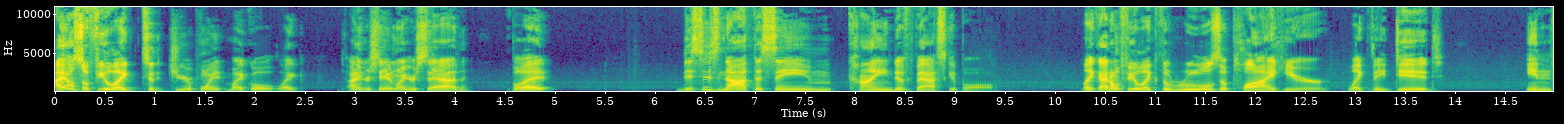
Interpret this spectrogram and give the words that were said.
I hmm. also feel like to to your point, Michael, like I understand why you're sad, but this is not the same kind of basketball. Like I don't feel like the rules apply here like they did in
